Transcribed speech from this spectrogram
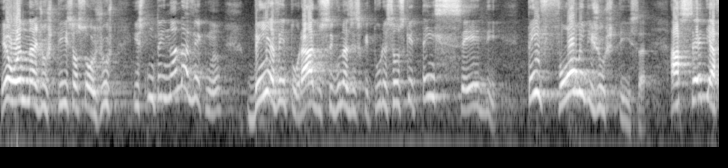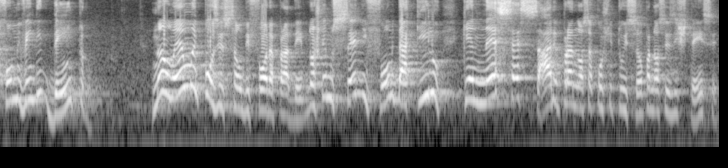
Eu ando na justiça, eu sou justo. Isso não tem nada a ver com não. Bem-aventurados, segundo as Escrituras, são os que têm sede, têm fome de justiça. A sede e a fome vêm de dentro. Não é uma imposição de fora para dentro. Nós temos sede e fome daquilo que é necessário para a nossa constituição, para a nossa existência.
